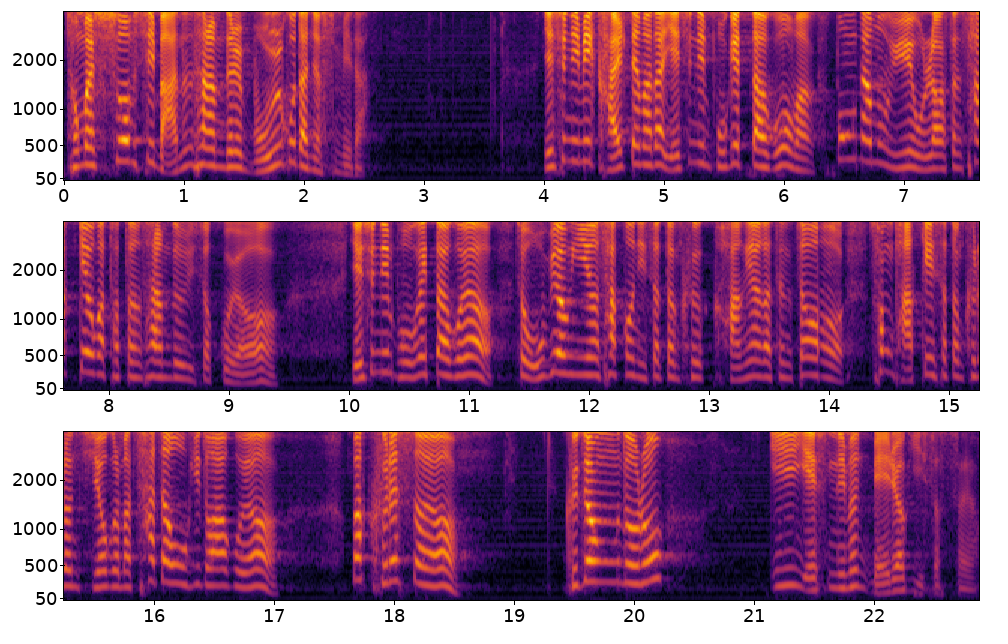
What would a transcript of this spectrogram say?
정말 수없이 많은 사람들을 몰고 다녔습니다. 예수님이 갈 때마다 예수님 보겠다고 막 뽕나무 위에 올라갔던 사개오 같았던 사람도 있었고요. 예수님 보겠다고요. 저 오병이어 사건이 있었던 그 광야 같은 저 성 밖에 있었던 그런 지역을 막 찾아오기도 하고요. 막 그랬어요. 그 정도로 이 예수님은 매력이 있었어요.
